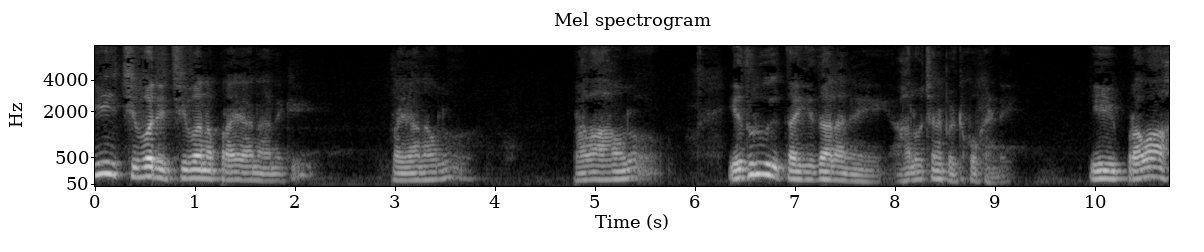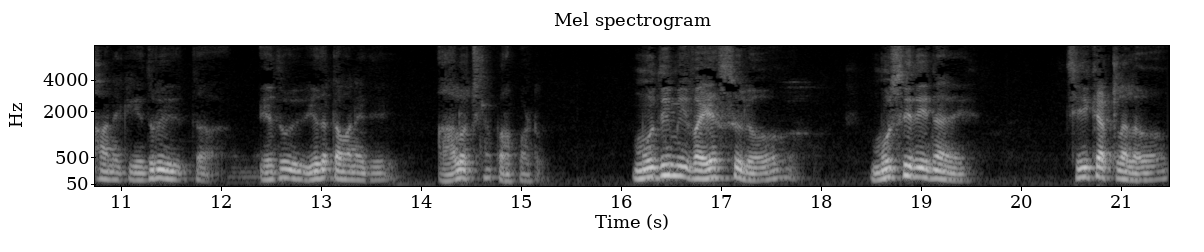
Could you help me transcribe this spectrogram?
ఈ చివరి జీవన ప్రయాణానికి ప్రయాణంలో ప్రవాహంలో ఎదురు ఈత ఈదాలనే ఆలోచన పెట్టుకోకండి. ఈ ప్రవాహానికి ఎదురు ఈత ఎదురు ఈదటం అనేది ఆలోచన పొరపాటు. ముదిమి వయస్సులో ముసిరిన చీకట్లలో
